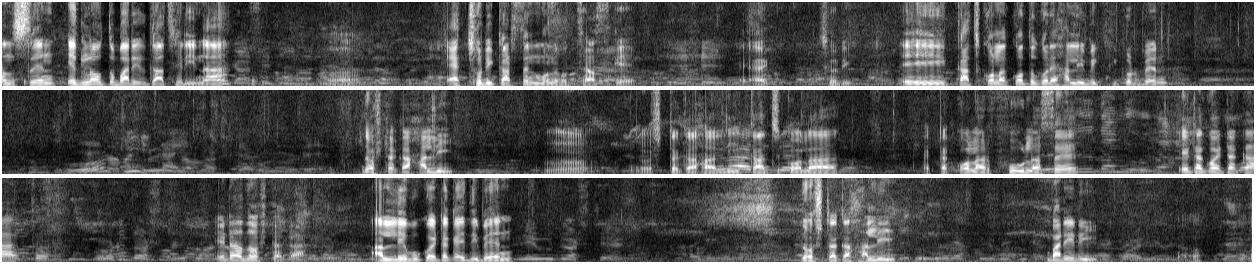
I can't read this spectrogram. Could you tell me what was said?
আনছেন। এগুলোও তো বাড়ির গাছেরই না? হ্যাঁ। এক ছড়ি কাটছেন মনে হচ্ছে আজকে। এক ছড়ি। এই কাঁচকলা কত করে হালি বিক্রি করবেন? দশ টাকা হালি। দশ টাকা হালি কাঁচকলা একটা কলার ফুল আছে। এটা কয় টাকা? এটা দশ টাকা। আর লেবু কয় টাকায় দিবেন? দশ টাকা হালি। বাড়িরই? তো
